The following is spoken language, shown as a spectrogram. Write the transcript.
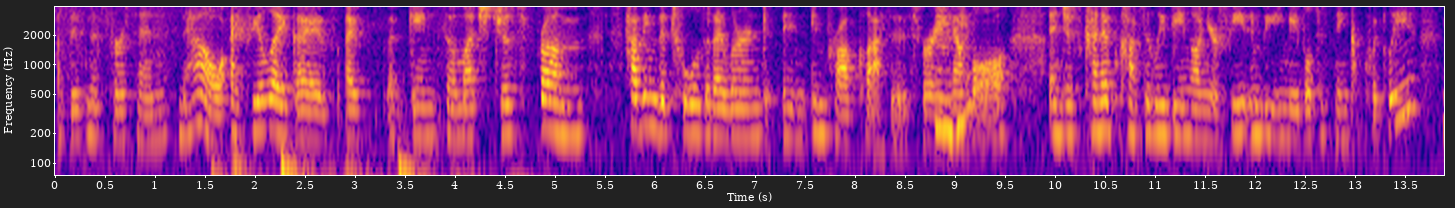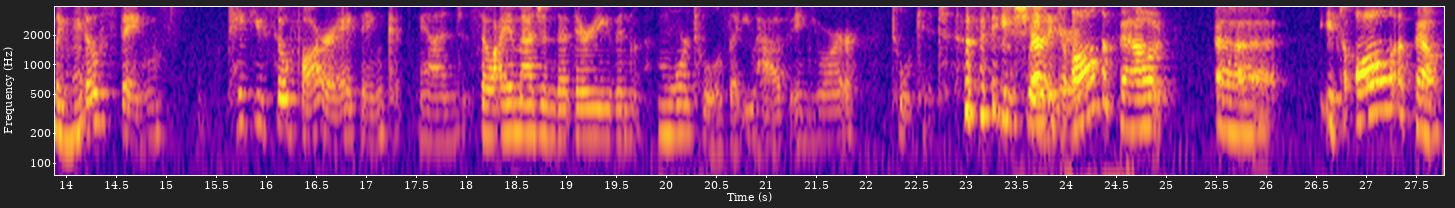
a business person now i feel like I've, I've i've gained so much just from having the tools that i learned in improv classes for mm-hmm. example and just kind of constantly being on your feet and being able to think quickly like mm-hmm. those things take you so far i think. And so i imagine that there are even more tools that you have in your toolkit that you share Well, it's here. all about uh, it's all about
